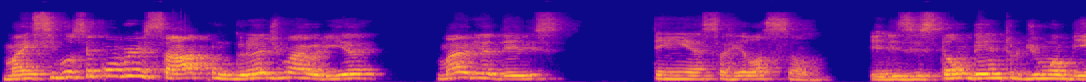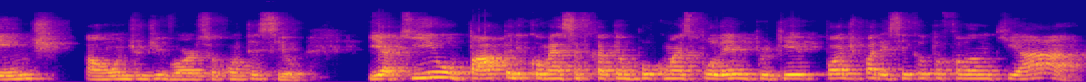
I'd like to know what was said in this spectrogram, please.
Mas se você conversar com grande maioria, maioria deles tem essa relação. Eles estão dentro de um ambiente onde o divórcio aconteceu. E aqui o papo ele começa a ficar até um pouco mais polêmico, porque pode parecer que eu estou falando que ah,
